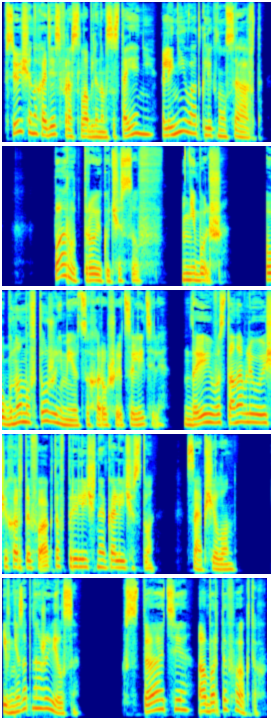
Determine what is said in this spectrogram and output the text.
Все еще находясь в расслабленном состоянии, лениво откликнулся Арт. «Пару-тройку часов, не больше. У гномов тоже имеются хорошие целители, да и восстанавливающих артефактов приличное количество», — сообщил он. И внезапно оживился. «Кстати, об артефактах.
